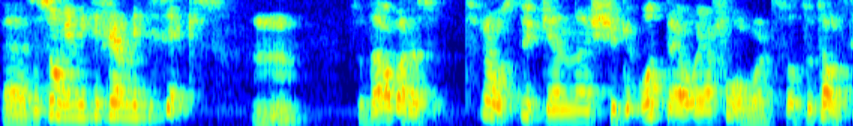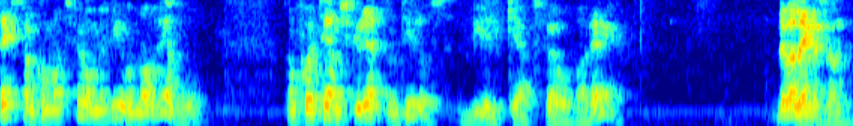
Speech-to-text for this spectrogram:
Eh, säsongen 95-96 Mm. så värvades två stycken eh, 28-åriga forwards för totalt 16,2 miljoner euro. Som sköt hem scudetton till oss. Vilka två var det? Det var länge sedan.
